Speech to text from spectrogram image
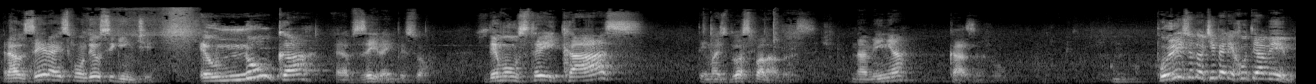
Ravzeira respondeu o seguinte, eu nunca, Ravzeira, hein pessoal, demonstrei cas, tem mais duas palavras, na minha casa. Por isso que eu tive Erihut Yamim.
